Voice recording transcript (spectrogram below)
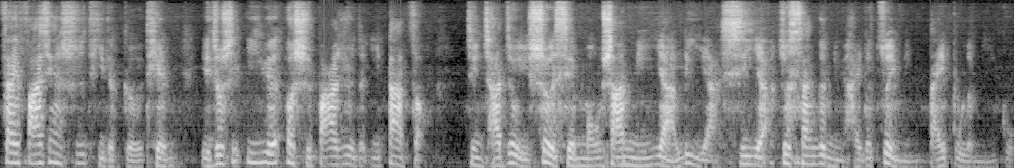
在发现尸体的隔天，也就是一月二十八日的一大早，警察就以涉嫌谋杀米亚、利亚、西亚这三个女孩的罪名逮捕了米果。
